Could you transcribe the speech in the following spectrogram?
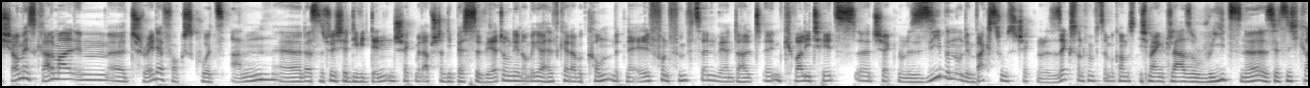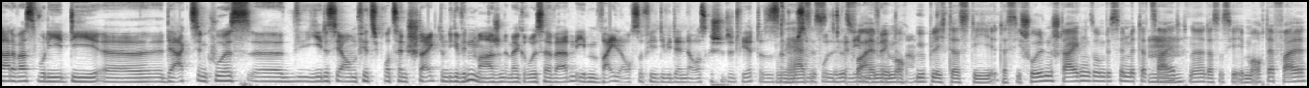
Ich schaue mir jetzt gerade mal im äh, Trader Fox kurz an. Äh, das ist natürlich der Dividendencheck mit Abstand die beste Wertung, den Omega Healthcare da bekommt, mit einer 11 von 15, während du halt äh, im Qualitätscheck nur eine 7 und im Wachstumscheck nur eine 6 von 15 bekommst. Ich meine, klar, so Reads, ne, ist jetzt nicht gerade was, wo die, die, äh, der Aktienkurs äh, jedes Jahr um 40 Prozent steigt und die Gewinnmargen immer größer werden, eben weil auch so viel Dividende ausgeschüttet wird. Das ist natürlich ja, so ein positiver Es ist vor allem eben auch ja. üblich, dass die, dass die Schulden steigen so ein bisschen mit der mhm. Zeit. Ne? Das ist hier eben auch der Fall.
